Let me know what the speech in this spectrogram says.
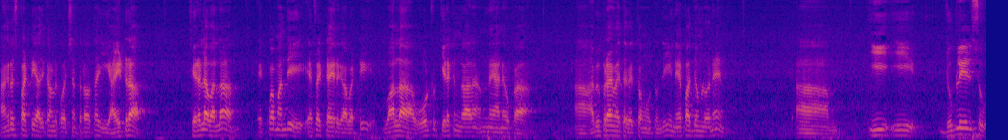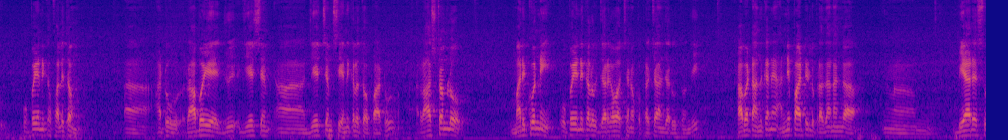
కాంగ్రెస్ పార్టీ అధికారంలోకి వచ్చిన తర్వాత ఈ హైడ్రా చర్యల వల్ల ఎక్కువ మంది ఎఫెక్ట్ అయ్యారు కాబట్టి వాళ్ళ ఓట్లు కీలకంగా ఉన్నాయనే ఒక అభిప్రాయం అయితే వ్యక్తం అవుతుంది ఈ నేపథ్యంలోనే ఈ ఈ జూబ్లీ హిల్స్ ఉప ఎన్నిక ఫలితం అటు రాబోయే జిహెచ్ఎం జిహెచ్ఎంసీ ఎన్నికలతో పాటు రాష్ట్రంలో మరికొన్ని ఉప ఎన్నికలు జరగవచ్చని ఒక ప్రచారం జరుగుతుంది. కాబట్టి అందుకనే అన్ని పార్టీలు ప్రధానంగా బీఆర్ఎస్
